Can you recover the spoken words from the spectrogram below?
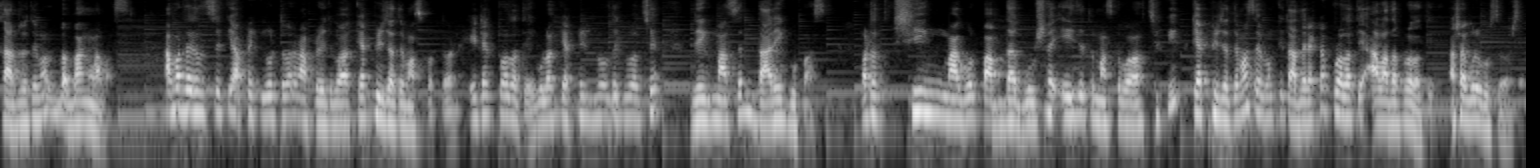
কার মাছ বা বাংলা মাছ। আবার দেখা যাচ্ছে কি আপনি কি করতে পারেন? আপনি হয়তো বা ক্যাটফিশ জাতের মাছ করতে পারেন। এটা প্রজাতি, এগুলো ক্যাটফিশ বলতে কি বলছে যে মাছের দাড়ি গুপ আছে। অর্থাৎ শিং, মাগুর, পাবদা, গুলশা, এই জাতীয় মাছকে বলা হচ্ছে কি ক্যাটফিস জাতীয় মাছ এবং কি তাদের একটা প্রজাতি, আলাদা প্রজাতি। আশা করি বুঝতে পারছেন।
